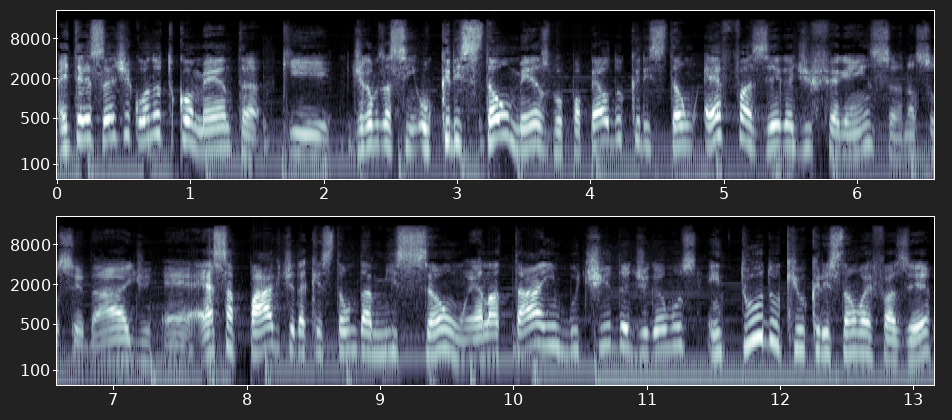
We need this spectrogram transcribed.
é interessante quando tu comenta que, digamos assim, o cristão mesmo, o papel do cristão é fazer a diferença na sociedade. É, essa parte da questão da missão, ela tá embutida, digamos, em tudo que o cristão vai fazer.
